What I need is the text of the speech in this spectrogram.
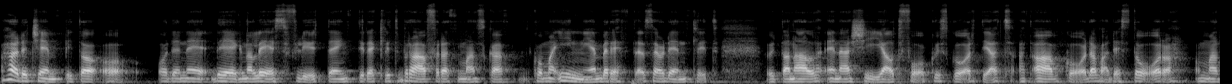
har det kämpigt och, och, och den är, det egna läsflytet är inte tillräckligt bra för att man ska komma in i en berättelse ordentligt, utan all energi, allt fokus går till att, att avkoda vad det står. Och om man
